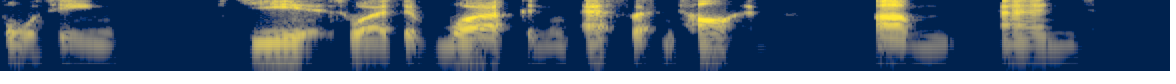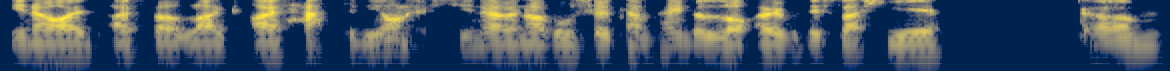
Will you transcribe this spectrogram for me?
14 years worth of work and effort and time. Um, and, you know, I, I felt like I had to be honest, you know, and I've also campaigned a lot over this last year, um,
